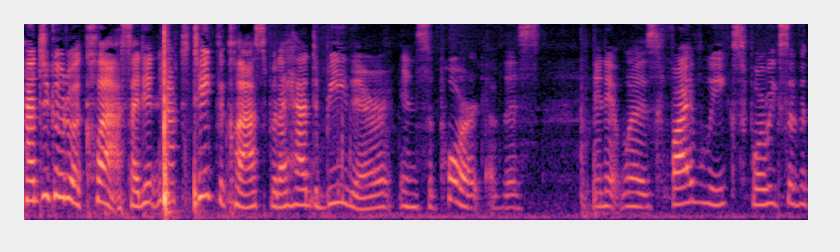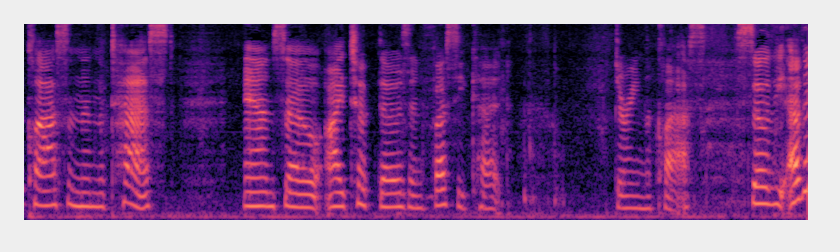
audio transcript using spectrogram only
had to go to a class. I didn't have to take the class, but I had to be there in support of this. And it was five weeks, four weeks of the class and then the test. And so I took those and fussy cut during the class. So the other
